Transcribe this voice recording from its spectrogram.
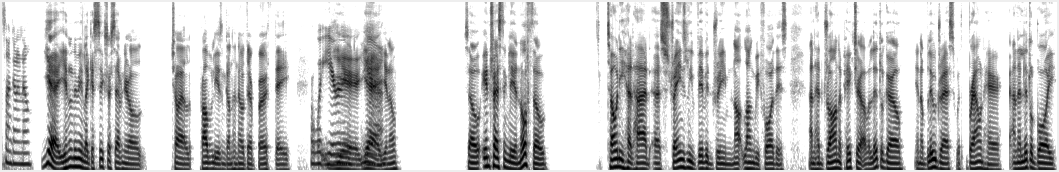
It's not gonna know. yeah, you know what I mean? Like a six or seven year old child probably isn't going to know their birthday Or what year? year. it- Yeah, you know. So, interestingly enough, though, Tony had had a strangely vivid dream not long before this and had drawn a picture of a little girl in a blue dress with brown hair and a little boy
